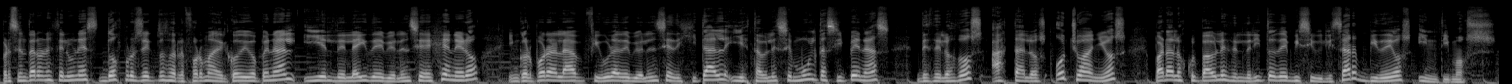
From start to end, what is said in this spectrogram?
presentaron este lunes dos proyectos de reforma del Código Penal y el de Ley de Violencia de Género. Incorpora la figura de violencia digital y establece multas y penas desde los 2 hasta los 8 años para los culpables del delito de visibilizar videos íntimos.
